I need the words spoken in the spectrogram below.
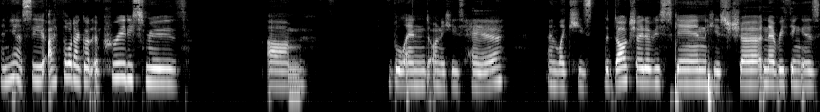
And yeah, see, I thought I got a pretty smooth um, blend on his hair. And like his, the dark shade of his skin, his shirt and everything is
